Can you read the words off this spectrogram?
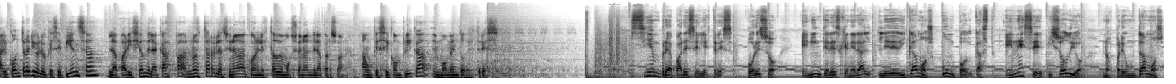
Al contrario de lo que se piensa, la aparición de la caspa no está relacionada con el estado emocional de la persona, aunque se complica en momentos de estrés. Siempre aparece el estrés, por eso en Interés General le dedicamos un podcast. En ese episodio nos preguntamos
